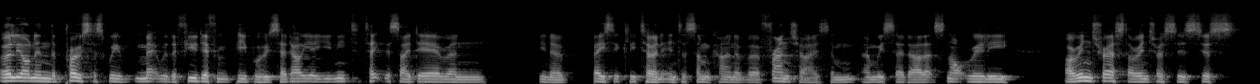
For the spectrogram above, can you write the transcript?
early on in the process, we met with a few different people who said, "Oh yeah, you need to take this idea and you know basically turn it into some kind of a franchise." And and we said, "Oh, that's not really our interest. Our interest is just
